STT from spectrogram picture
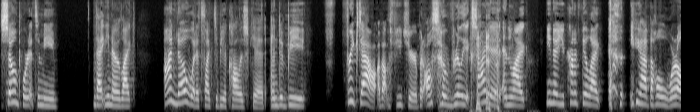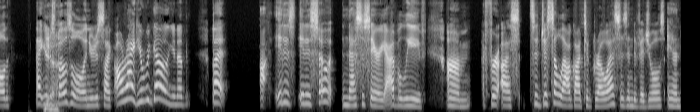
so important to me that you know, like I know what it's like to be a college kid and to be freaked out about the future, but also really excited and like, you know, you kind of feel like you have the whole world at your yeah. disposal and you're just like, all right, here we go, you know. But uh, it is it is so necessary, I believe, um, for us to just allow God to grow us as individuals and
